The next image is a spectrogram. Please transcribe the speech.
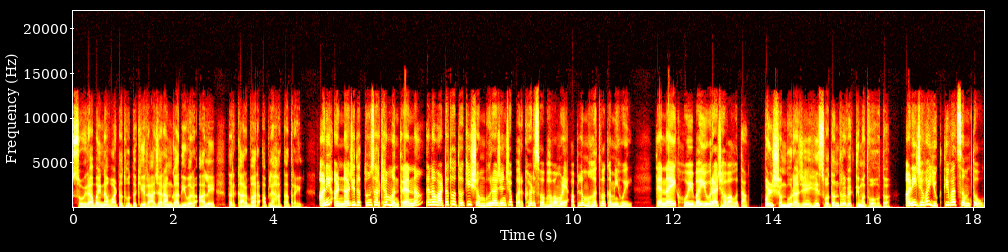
सोयराबाईंना वाटत होतं की राजाराम गादीवर आले तर कारभार आपल्या हातात राहील. आणि अण्णाजी दत्तूंसारख्या मंत्र्यांना त्यांना वाटत होतं की शंभूराजांच्या परखड स्वभावामुळे आपलं महत्त्व कमी होईल. त्यांना एक होईबा युवराज हवा होता. पण शंभूराजे हे स्वतंत्र व्यक्तिमत्व होतं. आणि जेव्हा युक्तिवाद संपतो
